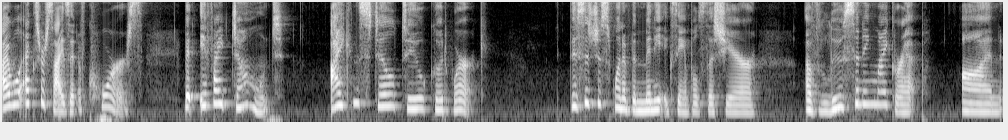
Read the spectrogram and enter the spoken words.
I will exercise it, of course. But if I don't, I can still do good work. This is just one of the many examples this year of loosening my grip on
